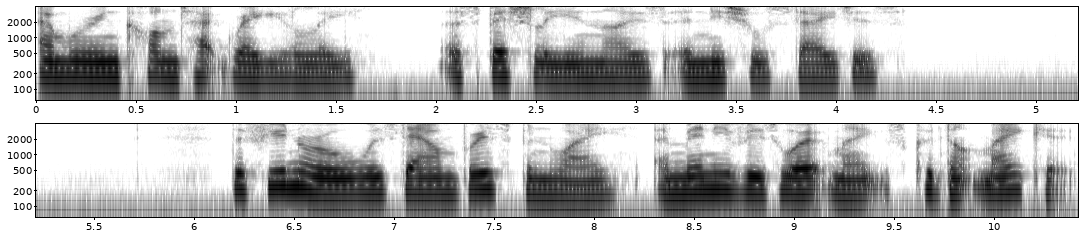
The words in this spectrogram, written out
and were in contact regularly, especially in those initial stages. The funeral was down Brisbane way, and many of his workmates could not make it.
